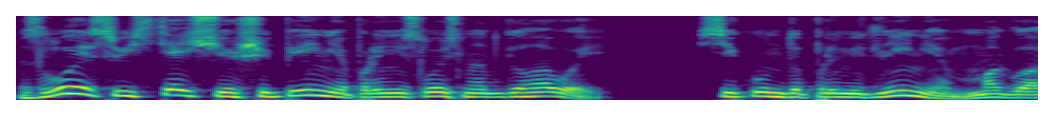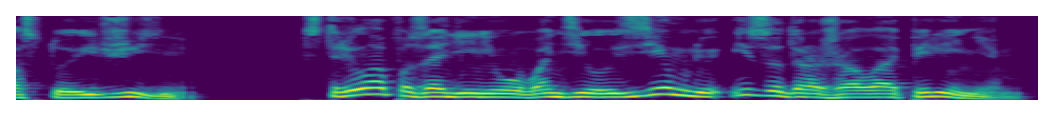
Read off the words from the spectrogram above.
Злое свистящее шипение пронеслось над головой. Секунда промедления могла стоить жизни. Стрела позади него вонзилась в землю и задрожала оперением.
